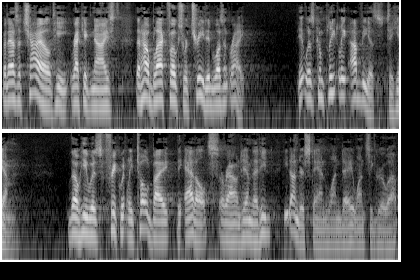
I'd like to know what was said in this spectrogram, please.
but as a child he recognized that how black folks were treated wasn't right. It was completely obvious to him, though he was frequently told by the adults around him that he'd, he'd understand one day once he grew up.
